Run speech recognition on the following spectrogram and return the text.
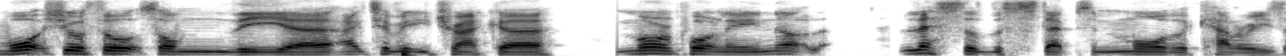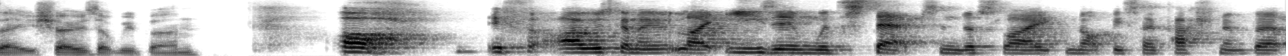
What's your thoughts on the uh, activity tracker? More importantly, not less of the steps and more of the calories that it shows that we burn. oh, if I was gonna like ease in with steps and just like not be so passionate, but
